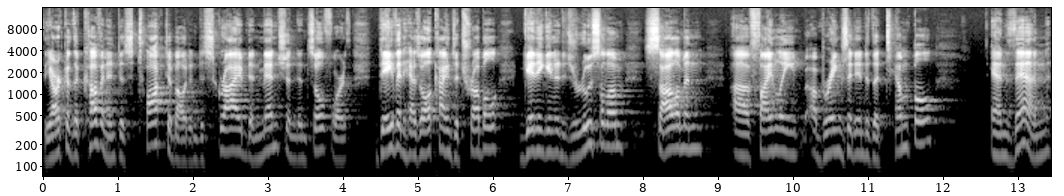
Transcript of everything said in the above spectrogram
the Ark of the Covenant is talked about and described and mentioned and so forth. David has all kinds of trouble getting into Jerusalem. Solomon uh, finally uh, brings it into the temple. And then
